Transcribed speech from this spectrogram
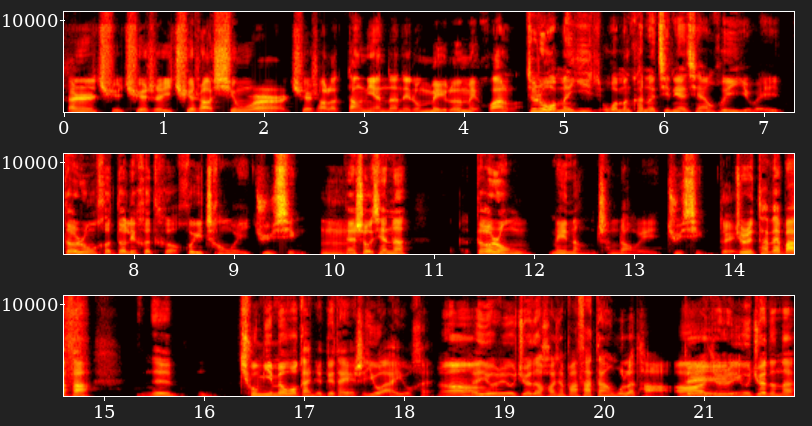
但是确确实缺少腥味儿，缺少了当年的那种美轮美奂了。就是我们一我们可能几年前会以为德容和德利赫特会成为巨星，嗯，但首先呢，德容没能成长为巨星，对，就是他在巴萨，呃。球迷们，我感觉对他也是又爱又恨。啊，又又觉得好像巴萨耽误了他啊，就是又觉得呢，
